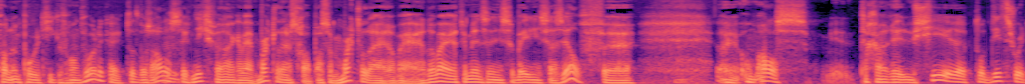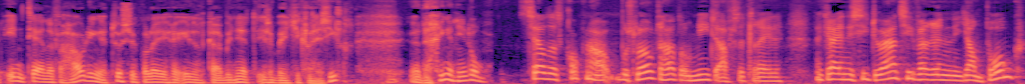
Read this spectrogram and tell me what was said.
van een politieke verantwoordelijkheid. Dat was alles. Het heeft niks te maken met martelaarschap. Als er martelaren waren, dan waren het de mensen in Srebrenica zelf... Uh, uh, om alles te gaan reduceren tot dit soort interne verhoudingen... tussen collega's in het kabinet is een beetje kleinzielig. Uh, daar ging het niet om. Stel dat Kok nou besloten had om niet af te treden. Dan krijg je een situatie waarin Jan Pronk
